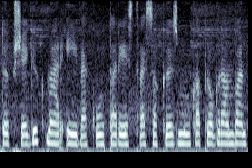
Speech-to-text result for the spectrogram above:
többségük már évek óta részt vesz a közmunkaprogramban.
